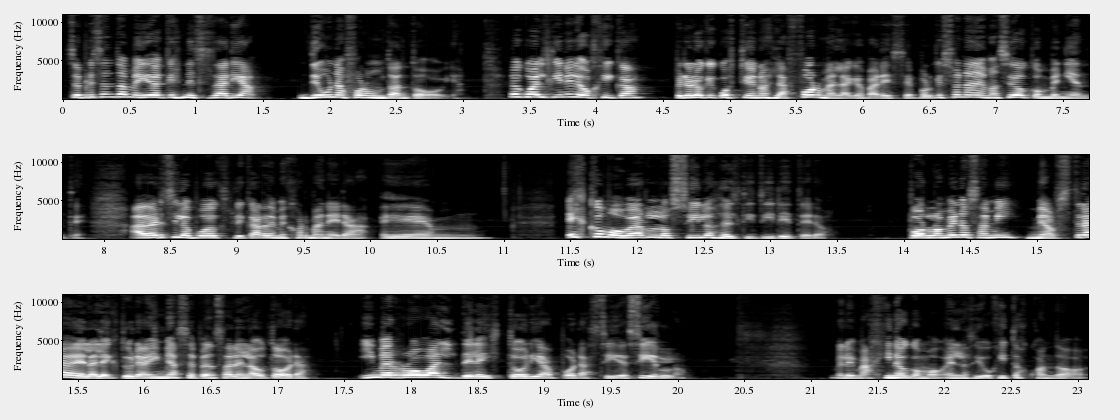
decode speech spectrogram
se presenta a medida que es necesaria de una forma un tanto obvia, lo cual tiene lógica, pero lo que cuestiono es la forma en la que aparece, porque suena demasiado conveniente. A ver si lo puedo explicar de mejor manera. Em, es como ver los hilos del titiritero. Por lo menos a mí me abstrae de la lectura y me hace pensar en la autora, y me roba de la historia, por así decirlo. Me lo imagino como en los dibujitos cuando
